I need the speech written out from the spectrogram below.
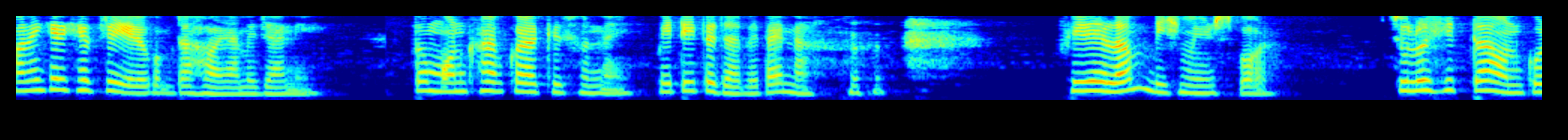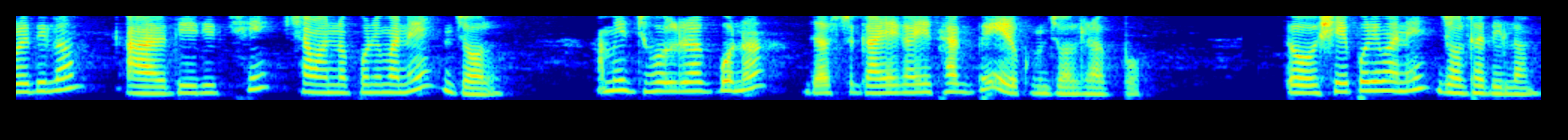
অনেকের ক্ষেত্রে এরকমটা হয়, আমি জানি। তো মন খারাপ করার কিছু নেই। পেটেই তো যাবে, তাই না? ফিরে এলাম বিশ মিনিট পর। চুলোর হিটটা অন করে দিলাম আর দিয়ে দিচ্ছি সামান্য পরিমাণে জল। আমি ঝোল রাখব না, জাস্ট গায়ে গায়ে থাকবে এরকম জল রাখব। তো সেই পরিমাণে জলটা দিলাম।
